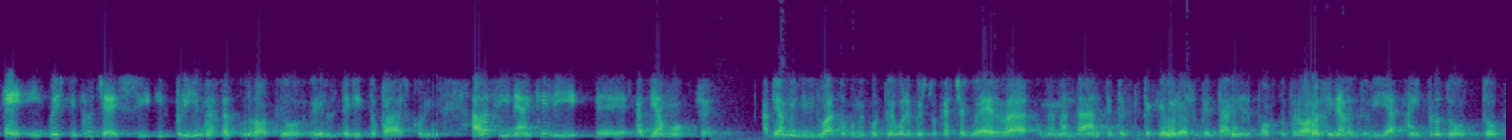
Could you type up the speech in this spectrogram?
e in questi processi il primo è stato proprio il delitto Pascoli. Alla fine anche lì eh, abbiamo, cioè, abbiamo individuato come colpevole questo cacciaguerra come mandante perché, perché voleva subentrare nel posto, però alla fine la giuria ha introdotto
